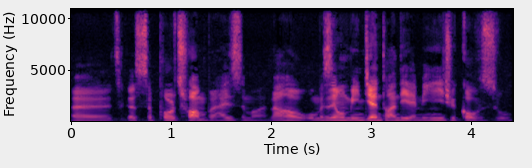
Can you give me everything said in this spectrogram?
呃这个 support Trump 还是什么，然后我们是用民间团体的名义去购书。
